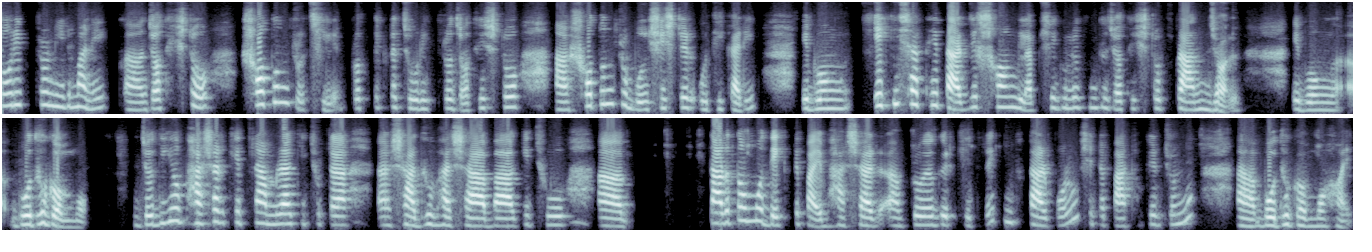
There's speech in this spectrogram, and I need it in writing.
চরিত্র নির্মাণে যথেষ্ট স্বতন্ত্র ছিলেন। প্রত্যেকটা চরিত্র যথেষ্ট স্বতন্ত্র বৈশিষ্ট্যের অধিকারী এবং একই সাথে তার যে সংলাপ, সেগুলো কিন্তু যথেষ্ট প্রাঞ্জল এবং বোধগম্য। যদিও ভাষার ক্ষেত্রে আমরা কিছুটা সাধু ভাষা বা কিছু তারতম্য দেখতে পাই ভাষার প্রয়োগের ক্ষেত্রে, কিন্তু তারপরেও সেটা পাঠকের জন্য বোধগম্য হয়।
